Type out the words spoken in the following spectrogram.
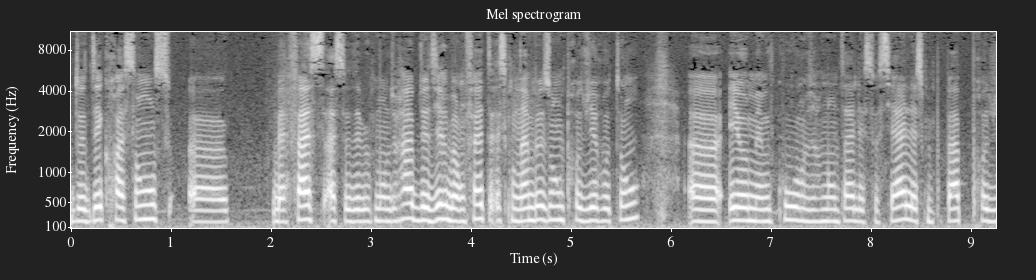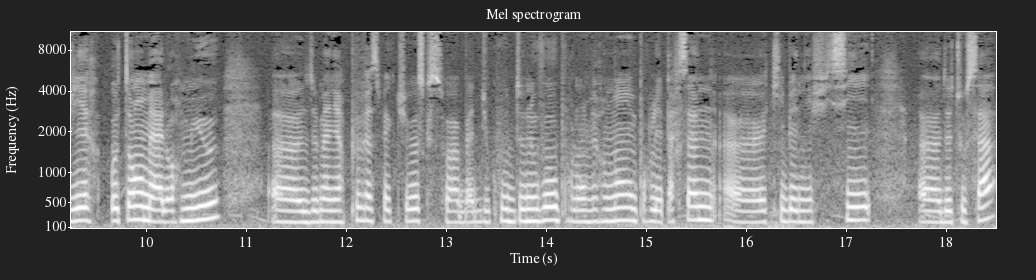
de décroissance bah, face à ce développement durable, de dire bah, en fait, est-ce qu'on a besoin de produire autant? Euh, et au même coût environnemental et social Est-ce qu'on ne peut pas produire autant mais alors mieux euh, de manière plus respectueuse, que ce soit bah, du coup de nouveau pour l'environnement, pour les personnes euh, qui bénéficient de tout ça.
